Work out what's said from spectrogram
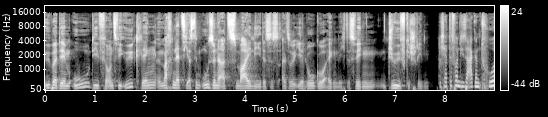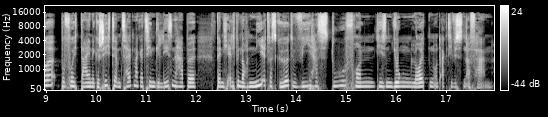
über dem U, die für uns wie Ü klingen, machen letztlich aus dem U so eine Art Smiley. Das ist also ihr Logo eigentlich, deswegen Juve geschrieben. Ich hatte von dieser Agentur, bevor ich deine Geschichte im Zeitmagazin gelesen habe, wenn ich ehrlich bin, noch nie etwas gehört. Wie hast du von diesen jungen Leuten und Aktivisten erfahren?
